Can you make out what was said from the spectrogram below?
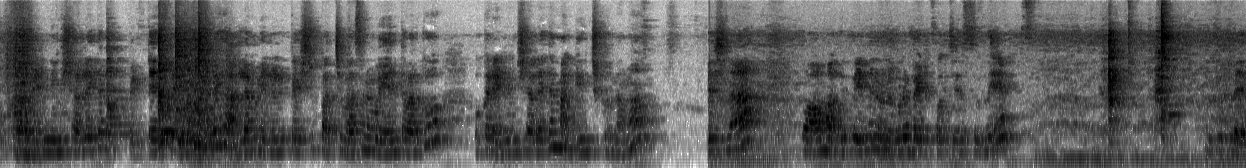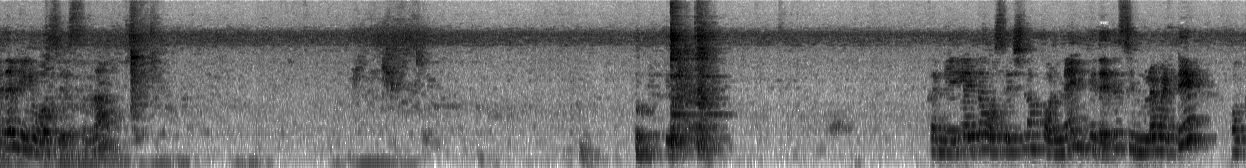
ఒక రెండు నిమిషాలు అయితే పెట్టేస్తే అల్లం వెల్లుల్లి పేస్ట్ పచ్చివాసన పోయేంత వరకు ఒక రెండు నిమిషాలు అయితే మగ్గించుకున్నాము. చేసిన బాగా మగ్గిపోయింది నూనె కూడా బయటకు వచ్చేస్తుంది. ఇప్పుడైతే నీళ్ళు పోసేస్తున్నా. ఒక నీళ్ళు అయితే పోసేసిన కొన్ని. ఇంక ఇదైతే సిమ్లో పెట్టి ఒక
